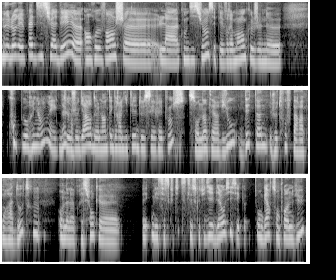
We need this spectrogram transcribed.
ne l'aurait pas dissuadé. Euh, en revanche, la condition, c'était vraiment que je ne coupe rien et que je garde l'intégralité de ses réponses. Son interview détonne, je trouve, par rapport à d'autres. Mm. On a l'impression que. Mais c'est ce, que tu- ce que tu dis est bien aussi, c'est qu'on garde son point de vue,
